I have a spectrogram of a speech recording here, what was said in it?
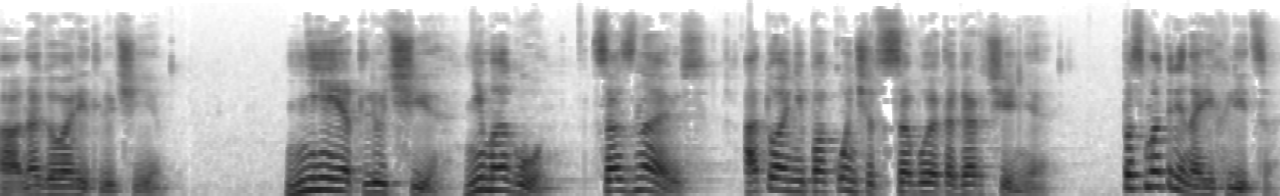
а она говорит Лючии. «Нет, Лючи, не могу. Сознаюсь. А то они покончат с собой от огорчения. Посмотри на их лица.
